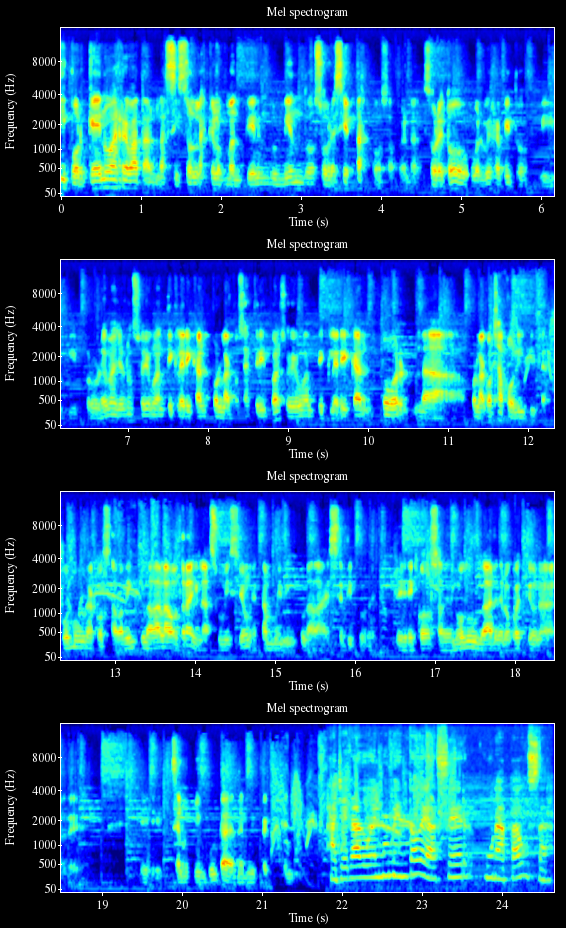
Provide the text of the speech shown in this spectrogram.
¿Y por qué no arrebatarlas si son las que los mantienen durmiendo sobre ciertas cosas, ¿verdad? Sobre todo, vuelvo y repito, mi, mi, problema, yo no soy un anticlerical por la cosa espiritual, soy un anticlerical por la, por la cosa política, como una cosa va vinculada a la otra y la sumisión está muy vinculada a ese tipo de, de cosas, de no dudar, de no cuestionar, de, se nos inculca desde muy pequeño. Ha llegado el momento de hacer una pausa.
